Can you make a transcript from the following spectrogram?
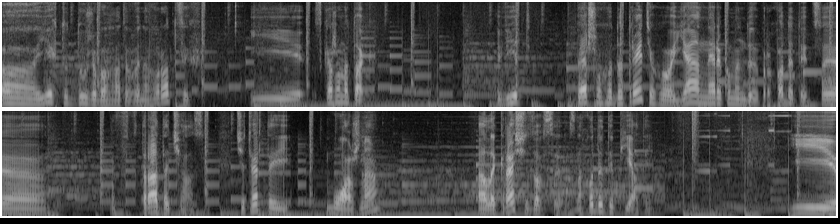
Е, їх тут дуже багато винагород цих. І скажімо так. Від першого до третього я не рекомендую проходити. Це втрата часу. Четвертий можна, але краще за все знаходити п'ятий. І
